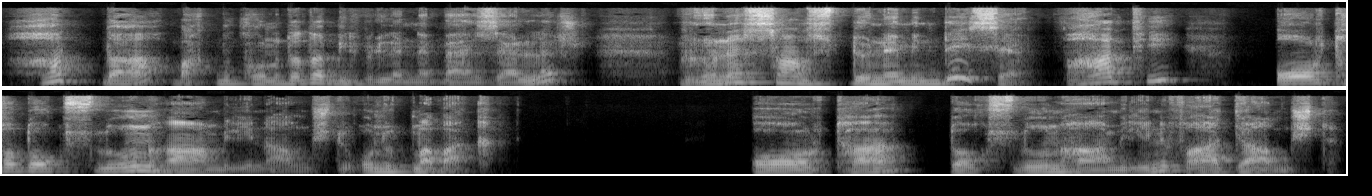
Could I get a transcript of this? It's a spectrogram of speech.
Hatta bak bu konuda da birbirlerine benzerler. Rönesans döneminde ise Fatih Ortodoksluğun hamiliğini almıştı. Unutma bak. Ortodoksluğun hamiliğini Fatih almıştı.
